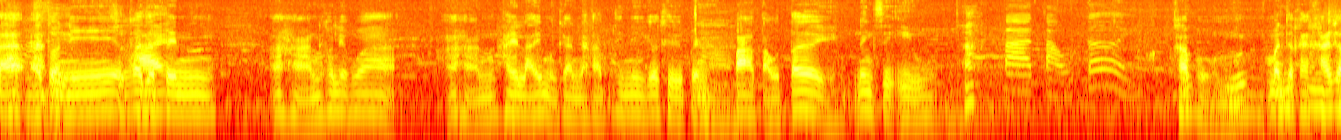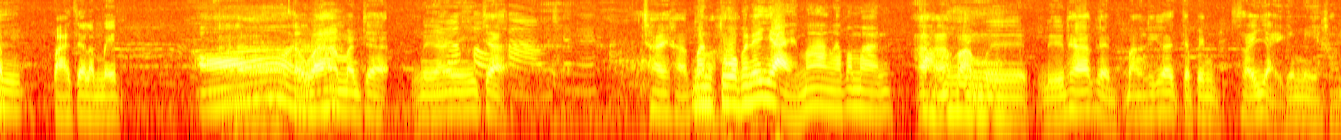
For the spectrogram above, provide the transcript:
และไอ้ตัวนี้สุดท้ายก็จะเป็นอาหารเขาเรียกว่าอาหารไฮไลท์เหมือนกันนะครับ ที่นี่ก็คือเป็นอ่า ปลาเต่าเต้ยนึ่งซีอิ๊วปลาเต่าเต้ย ครับผมมันจะคล้ายๆกับคือปลาจระเม็ดอ๋อแต่ว่ามันจะเนื้อเนื้อนี้จะขาวๆใช่ไหมคะ ใช่ครับมันตัวไม่ได้ใหญ่มากนะประมาณอาหารฝ่ามือ หรือถ้าเกิดบางที่ก็จะเป็นไซส์ใหญ่ก็มีครับ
